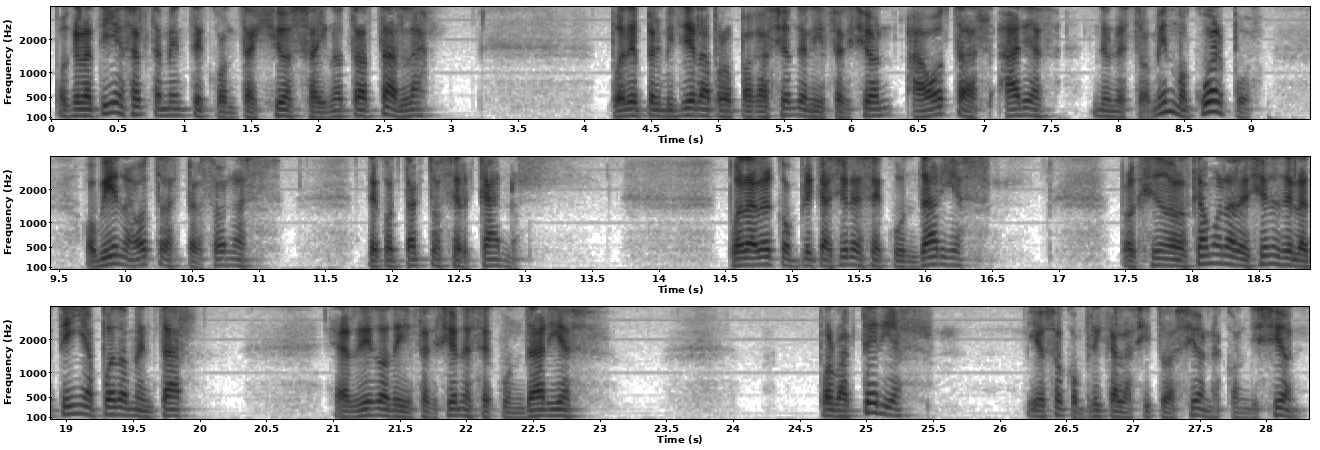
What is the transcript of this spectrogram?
porque la tiña es altamente contagiosa y no tratarla puede permitir la propagación de la infección a otras áreas de nuestro mismo cuerpo o bien a otras personas de contacto cercano. Puede haber complicaciones secundarias, porque si nos rascamos las lesiones de la tiña puede aumentar el riesgo de infecciones secundarias por bacterias y eso complica la situación, la condición.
